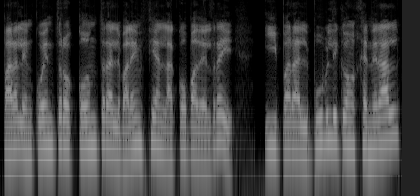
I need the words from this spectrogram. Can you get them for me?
para el encuentro contra el Valencia en la Copa del Rey. Y para el público en general,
